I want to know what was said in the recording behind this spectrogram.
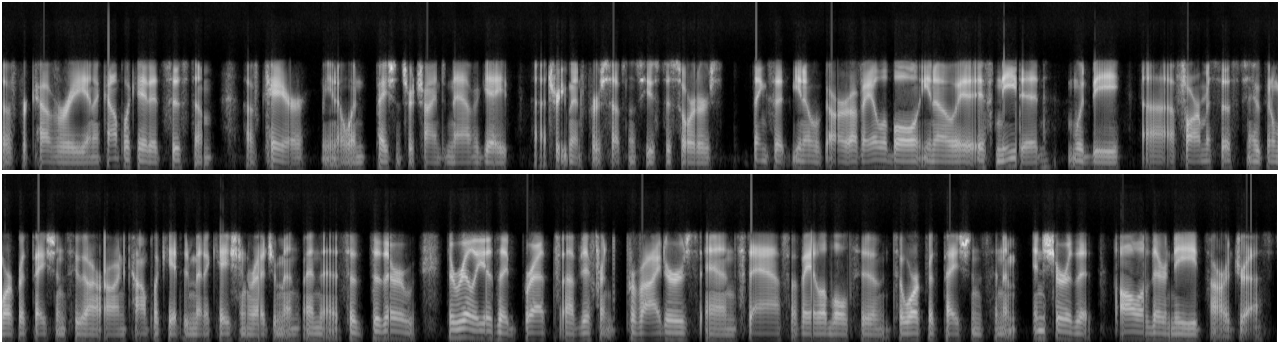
of recovery and a complicated system of care, you know, when patients are trying to navigate uh, treatment for substance use disorders things that you know are available, you know, if needed, would be uh, a pharmacist who can work with patients who are on complicated medication regimen, and uh, so, so there there really is a breadth of different providers and staff available to to work with patients and ensure that all of their needs are addressed.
